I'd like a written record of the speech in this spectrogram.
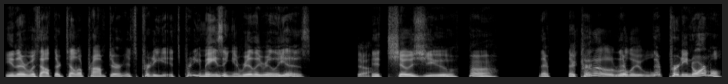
you know, without their teleprompter. It's pretty. It's pretty amazing. It really, really is. Yeah. It shows you, huh? They're they're kind of they're- really they're pretty normal,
